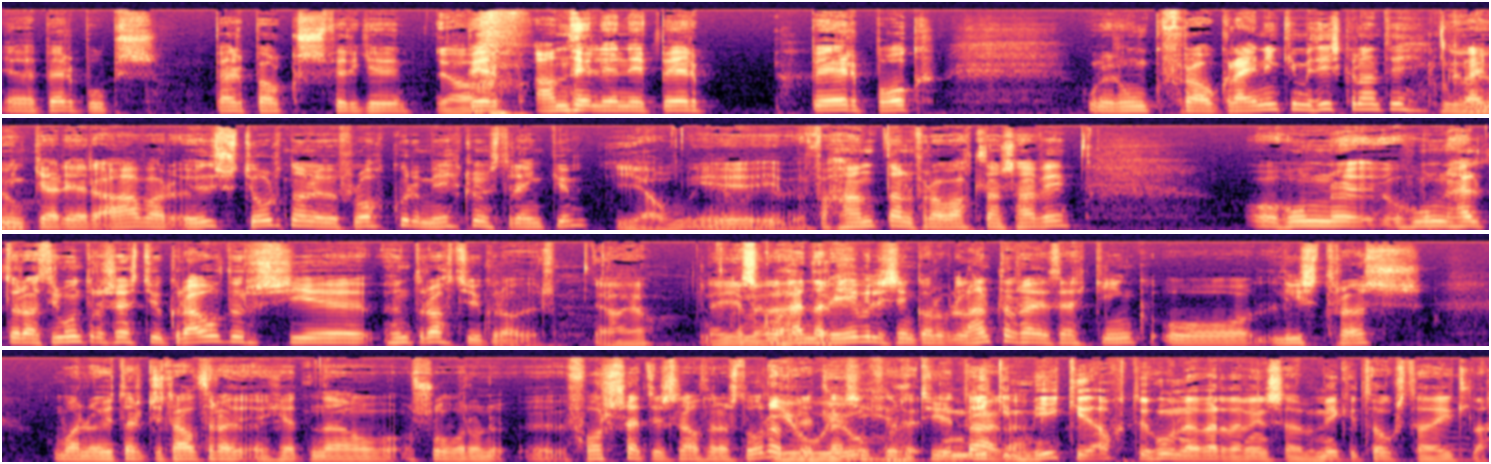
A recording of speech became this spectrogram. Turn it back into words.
eða Berbúps, Berbóks fyrir ekki, Annelinni Ber, Berbók, hún er ung frá Græningum í Þýskalandi, jú. Græningjar er afar auðstjórnalegu flokkur í miklum strengjum, já, já, já. handan frá Allandshafi og hún, hún heldur að 360 gráður sé 180 gráður. já, já. Nei, Sko hennar er- yfirlýsingar og landafræði þekking og Lís Tröss hún var nú auðvitað ráðþra hérna og svo var hún forsættis ráðþra stóra Jú, jú, í 40 daga mikið, mikið áttu hún að verða vinsæl og mikið tókst það illa.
